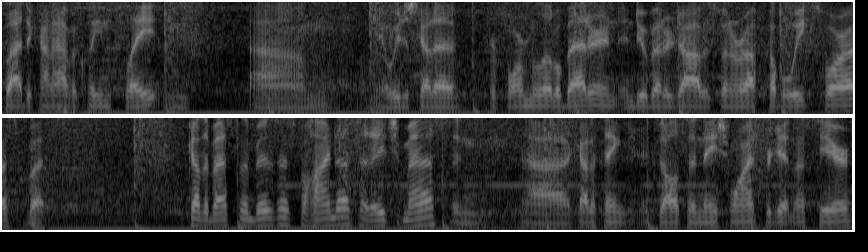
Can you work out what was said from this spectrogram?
glad to kind of have a clean slate. And, um, you know, we just got to perform a little better and, and, do a better job. It's been a rough couple weeks for us, but got the best in the business behind us at HMS, and uh, got to thank Axalta Nationwide for getting us here.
